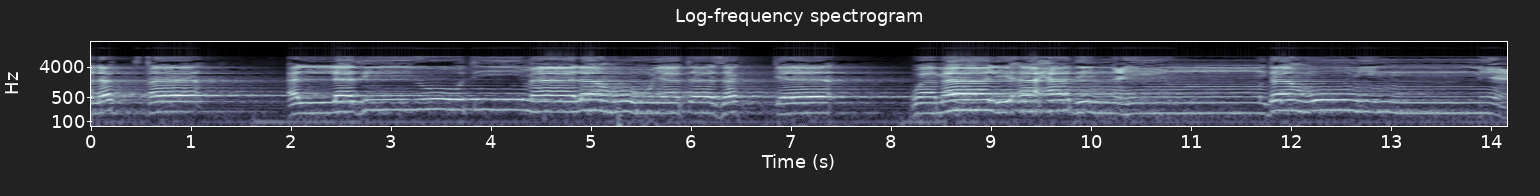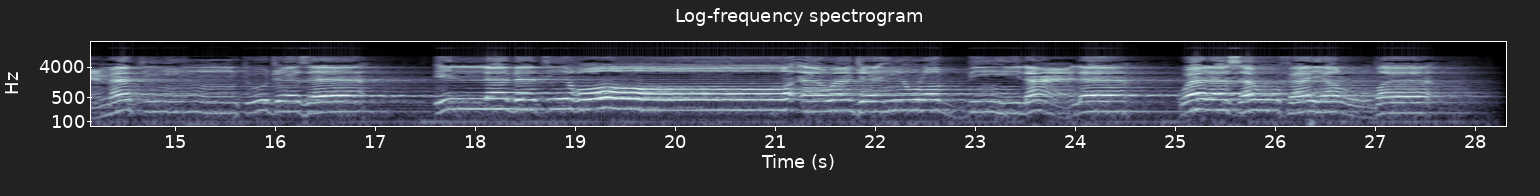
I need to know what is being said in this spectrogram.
الأتقى الذي يؤتي ماله يتزكى وما لأحد عنده من نعمة تجزى إلا ابتغاء ربه الأعلى ولسوف يرضى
